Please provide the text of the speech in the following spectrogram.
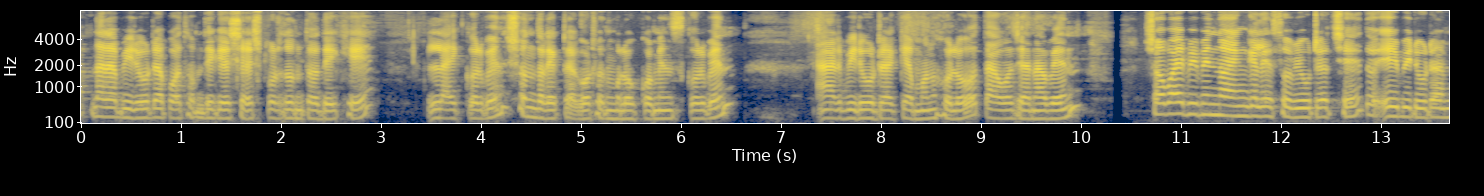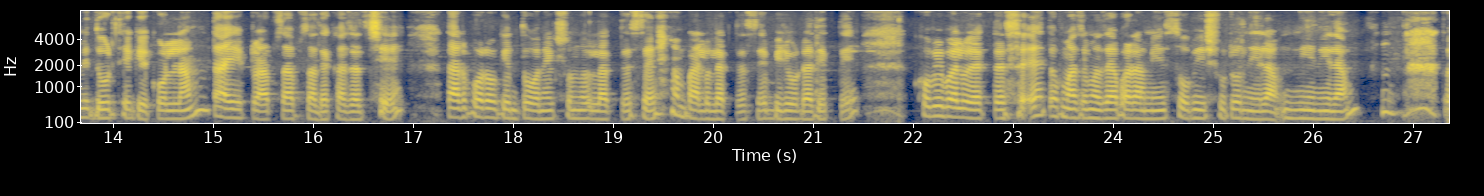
আপনারা ভিডিওটা প্রথম থেকে শেষ পর্যন্ত দেখে লাইক করবেন, সুন্দর একটা গঠনমূলক কমেন্টস করবেন। আর ভিডিওটা কেমন হলো তাও জানাবেন। সবাই বিভিন্ন অ্যাঙ্গেলে ছবি উঠেছে। তো এই ভিডিওটা আমি দূর থেকে করলাম, তাই একটু আবসা আবসা দেখা যাচ্ছে। তারপরও কিন্তু অনেক সুন্দর লাগতেছে, ভালো লাগতেছে ভিডিওটা দেখতে। খুবই ভালো লাগতেছে। তো মাঝে মাঝে আবার আমি ছবি শ্যুটও নিলাম, নিয়ে নিলাম। তো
